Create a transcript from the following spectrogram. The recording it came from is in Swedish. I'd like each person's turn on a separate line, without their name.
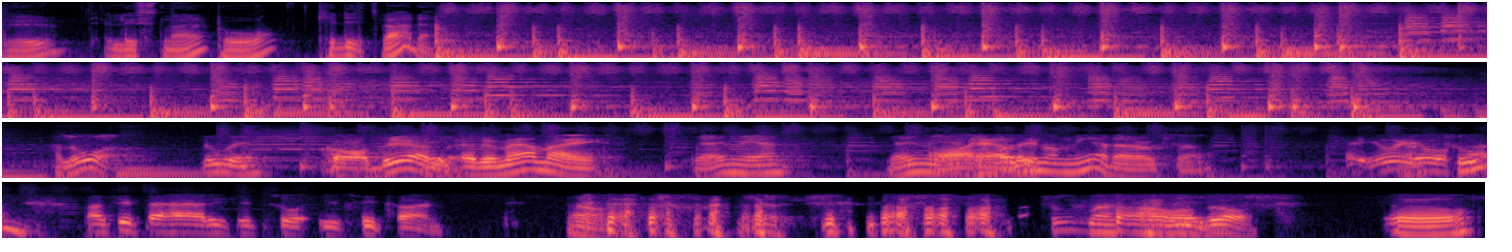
Du lyssnar på Kreditvärlden.
Hallå, Louis.
Gabriel, är du med mig?
Jag är med. Jag är med.
Ja,
jag hörde någon mer där också.
Jo, jo. Han, han sitter här i sitt, så- i sitt hörn.
Ja. Thomas
ja, vad bra. Ja,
